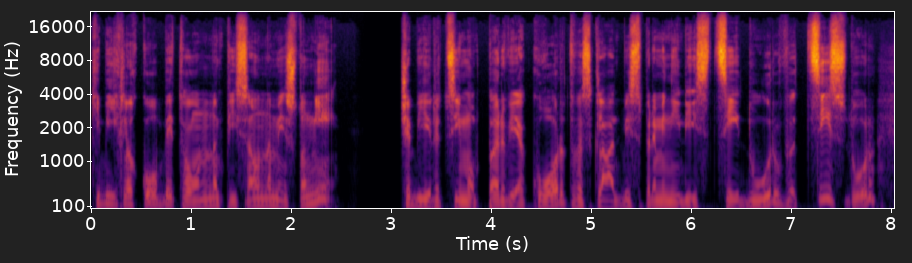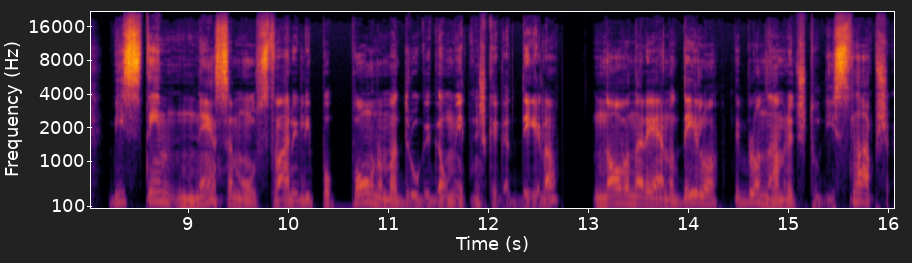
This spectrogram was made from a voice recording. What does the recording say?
ki bi jih lahko Beethoven napisal na mesto nje. Če bi recimo prvi akord v skladbi spremenili iz C-dur v C-dur, bi s tem ne samo ustvarili popolnoma drugega umetniškega dela, novo narejeno delo bi bilo namreč tudi slabše.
